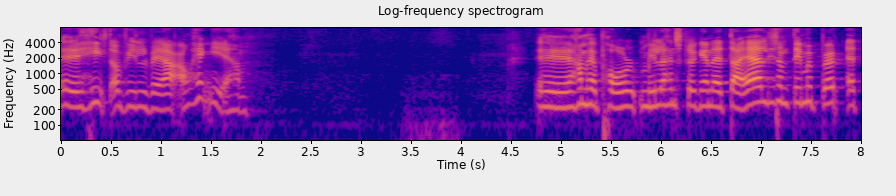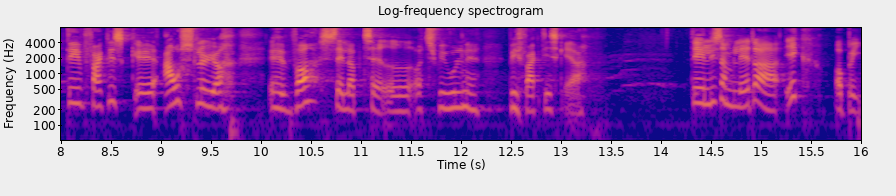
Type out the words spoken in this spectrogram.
øh, helt at ville være afhængige af ham. Øh, ham her, Paul Miller, han skriver igen, at der er ligesom det med bøn, at det faktisk øh, afslører, øh, hvor selvoptaget og tvivlende vi faktisk er. Det er ligesom lettere ikke at bede.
